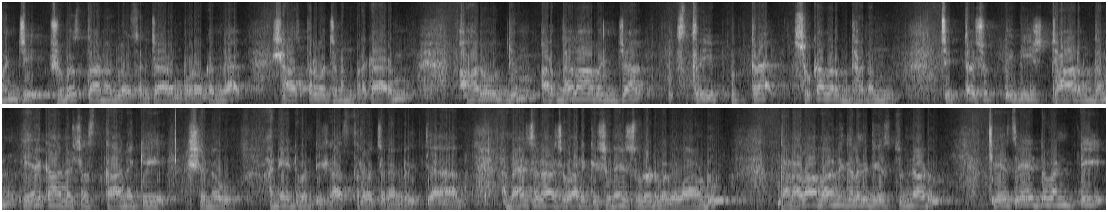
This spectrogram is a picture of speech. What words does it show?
మంచి శుభస్థానంలో సంచారం పూర్వకంగా శాస్త్రవచనం ప్రకారం ఆరోగ్యం అర్ధలాభంచ స్త్రీ పుత్ర సుఖవర్ధనం చిత్తశుద్ధి భీష్టార్థం ఏకాదశ స్థానకే శనవు అనేటువంటి శాస్త్రవచనం రీత్యా మేషరాశి వారికి శనేశ్వరుడు భగవానుడు ధనలాభాన్ని కలగజేస్తున్నాడు. చేసేటువంటి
